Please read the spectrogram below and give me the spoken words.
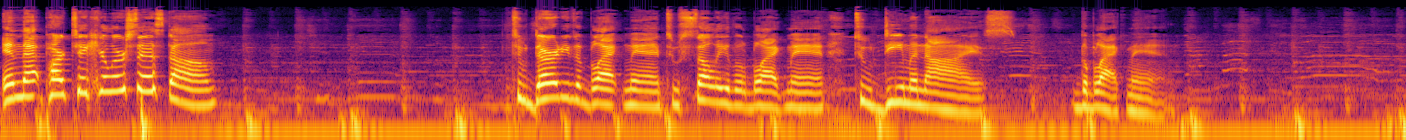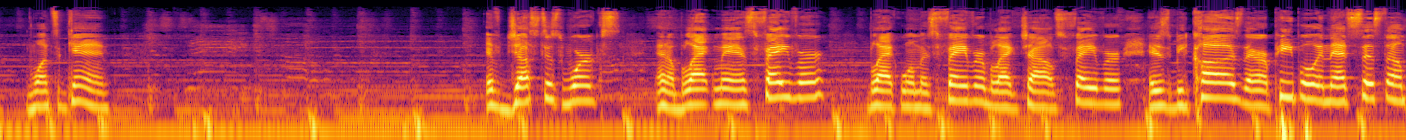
in that particular system to dirty the black man, to sully the black man, to demonize the black man. Once again, if justice works in a black man's favor, black woman's favor, black child's favor, it is because there are people in that system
